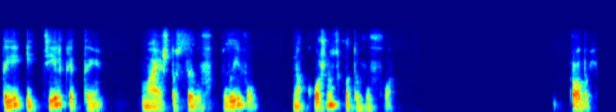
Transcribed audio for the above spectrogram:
ти і тільки ти маєш ту силу впливу на кожну складову форму. Пробуй.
